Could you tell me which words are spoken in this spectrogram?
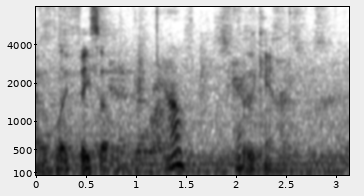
I will play face up Oh. for the camera. All set. Yeah. This is what he was. Do I just blast that spellbinder? No. It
